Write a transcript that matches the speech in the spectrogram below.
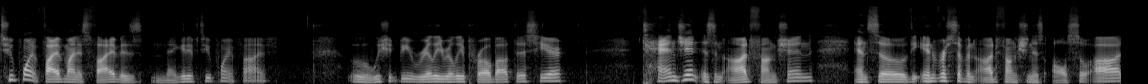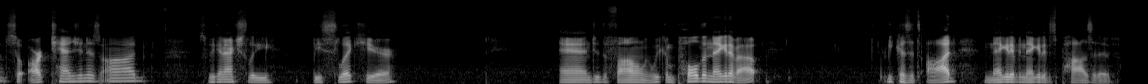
2.5 minus 5 is negative 2.5. Ooh, we should be really, really pro about this here. Tangent is an odd function, and so the inverse of an odd function is also odd. So arctangent is odd. So we can actually be slick here and do the following. We can pull the negative out because it's odd. Negative and negative is positive.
